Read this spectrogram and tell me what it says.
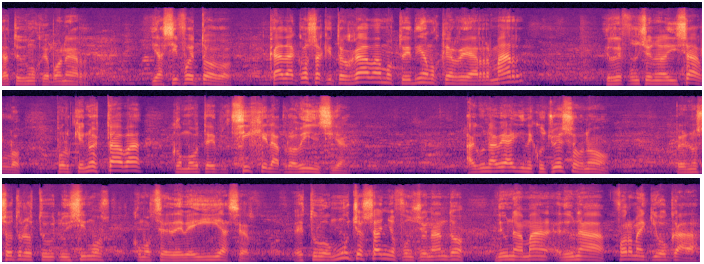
las tuvimos que poner y así fue todo. Cada cosa que tocábamos teníamos que rearmar y refuncionalizarlo, porque no estaba como te exige la provincia. ¿Alguna vez alguien escuchó eso? No. Pero nosotros lo, hicimos como se debía hacer. Estuvo muchos años funcionando de una, de una forma equivocada.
